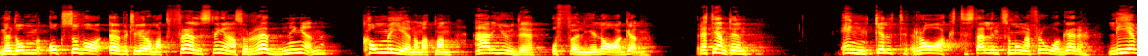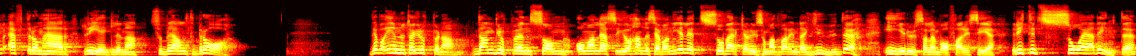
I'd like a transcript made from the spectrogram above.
Men de också var övertygade om att frälsningen, alltså räddningen, kommer genom att man är jude och följer lagen. Rätt egentligen enkelt, rakt, ställ inte så många frågor. Lev efter de här reglerna så blir allt bra. Det var en av grupperna. Den gruppen som, om man läser Johannes evangeliet så verkar det som att varenda jude i Jerusalem var farisé. Riktigt så är det inte.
